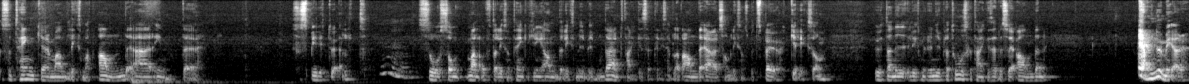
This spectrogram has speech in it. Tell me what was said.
så tänker man liksom att ande är inte så spirituellt. Så som man ofta liksom tänker kring ande liksom i i modernt tankesätt till exempel. Att ande är som, liksom, som ett spöke. Liksom. Utan i, liksom, det nyplatonska tankesättet så är anden ännu mer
